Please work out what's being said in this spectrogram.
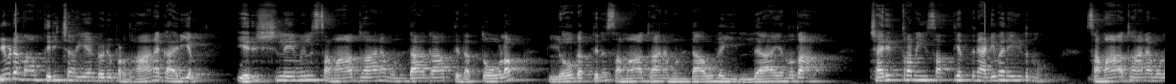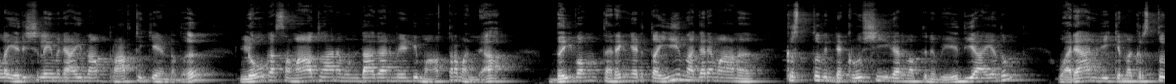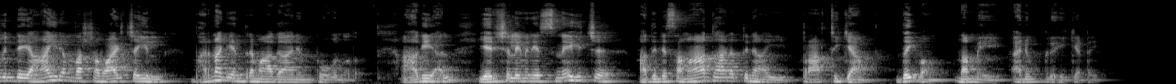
ഇവിടെ നാം തിരിച്ചറിയേണ്ട ഒരു പ്രധാന കാര്യം യെരുഷലേമിൽ സമാധാനമുണ്ടാകാത്തിടത്തോളം ലോകത്തിന് സമാധാനമുണ്ടാവുകയില്ല എന്നതാണ്. ചരിത്രം ഈ സത്യത്തിന് അടിവരയിടുന്നു. സമാധാനമുള്ള യെരുഷലേമിനായി നാം പ്രാർത്ഥിക്കേണ്ടത് ലോക സമാധാനം ഉണ്ടാകാൻ വേണ്ടി മാത്രമല്ല ദൈവം തെരഞ്ഞെടുത്ത ഈ നഗരമാണ് ക്രിസ്തുവിന്റെ ക്രൂശീകരണത്തിന് വേദിയായതും വരാനിരിക്കുന്ന ക്രിസ്തുവിന്റെ ആയിരം വർഷ വാഴ്ചയിൽ ഭരണകേന്ദ്രമാകാനും പോകുന്നത്. ആകയാൽ യെരുഷലേമിനെ സ്നേഹിച്ച് അതിന്റെ സമാധാനത്തിനായി പ്രാർത്ഥിക്കാം. ദൈവം നമ്മെ അനുഗ്രഹിക്കട്ടെ.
